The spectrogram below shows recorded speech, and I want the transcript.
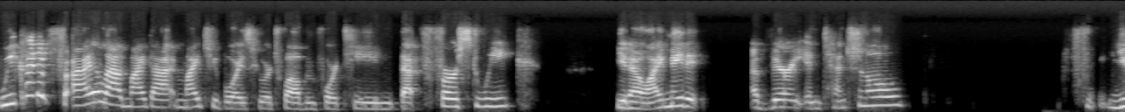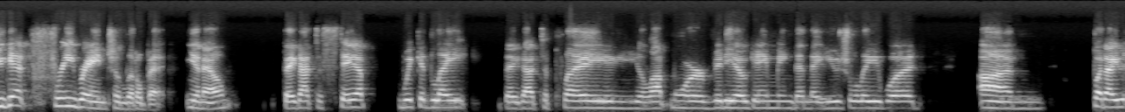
we kind of i allowed my guy my two boys who are 12 and 14 that first week you know i made it a very intentional you get free range a little bit you know they got to stay up wicked late they got to play a lot more video gaming than they usually would um, but i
